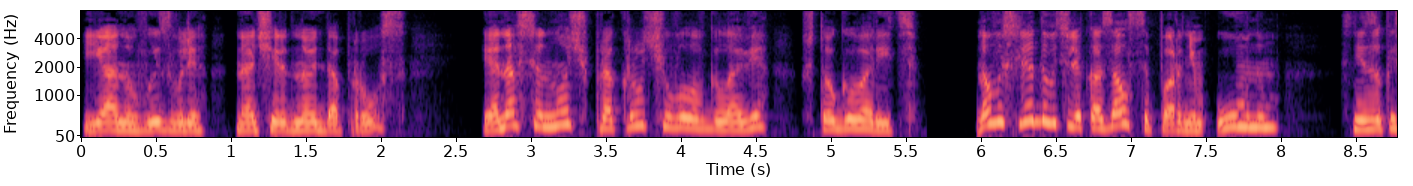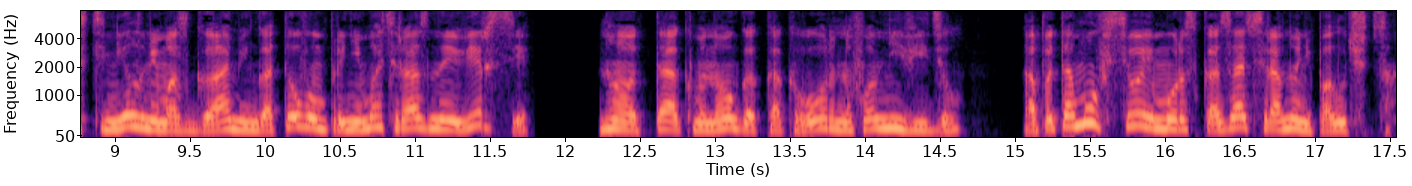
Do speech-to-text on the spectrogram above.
Яну вызвали на очередной допрос, и она всю ночь прокручивала в голове, что говорить. Новый следователь оказался парнем умным, с незакостенелыми мозгами, готовым принимать разные версии, но так много, как Воронов, он не видел. А потому все ему рассказать все равно не получится.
